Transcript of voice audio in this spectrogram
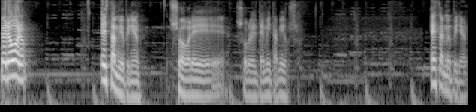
Pero bueno, esta es mi opinión sobre, sobre el temita, amigos. Esta es mi opinión.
